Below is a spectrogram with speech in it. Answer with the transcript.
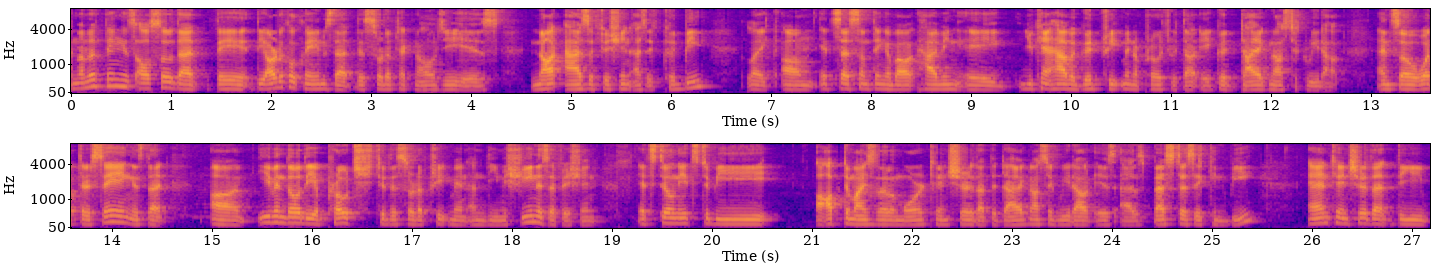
Another thing is also that they the article claims that this sort of technology is not as efficient as it could be. Like um, it says something about having a you can't have a good treatment approach without a good diagnostic readout. And so what they're saying is that uh, even though the approach to this sort of treatment and the machine is efficient, it still needs to be optimized a little more to ensure that the diagnostic readout is as best as it can be and to ensure that the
